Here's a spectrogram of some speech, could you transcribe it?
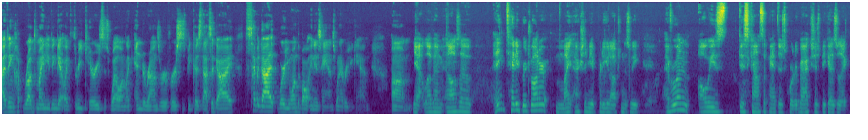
I think Ruggs might even get like three carries as well on like end arounds or reverses because that's a guy, this type of guy where you want the ball in his hands whenever you can. Um, Yeah, love him. And also, I think Teddy Bridgewater might actually be a pretty good option this week. Everyone always discounts the Panthers quarterbacks just because they're like,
